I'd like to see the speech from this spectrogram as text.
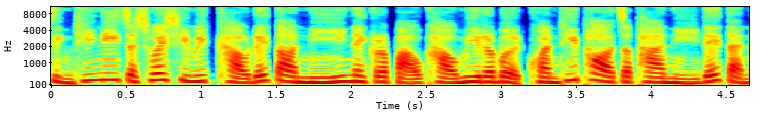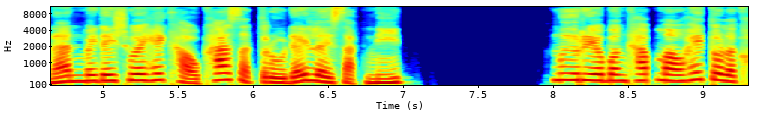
สิ่งที่นี่จะช่วยชีวิตเขาได้ตอนนี้ในกระเป๋าเขามีระเบิดควันที่พอจะพาหนีได้แต่นั่นไม่ได้ช่วยให้เขาฆ่าศัตรูได้เลยสักนิด มือเรียวบังคับเมาให้ตัวละค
